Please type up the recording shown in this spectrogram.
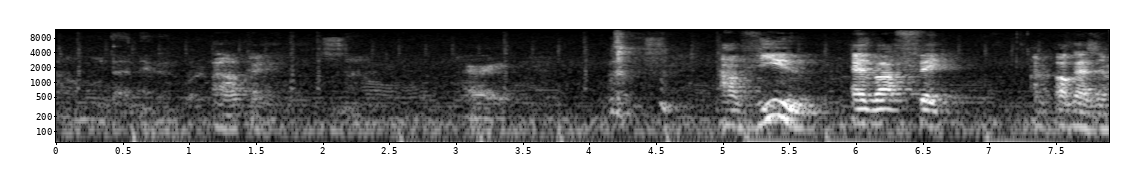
I don't want that nigga. Ah, Okay. All right. Have you ever faked an orgasm?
